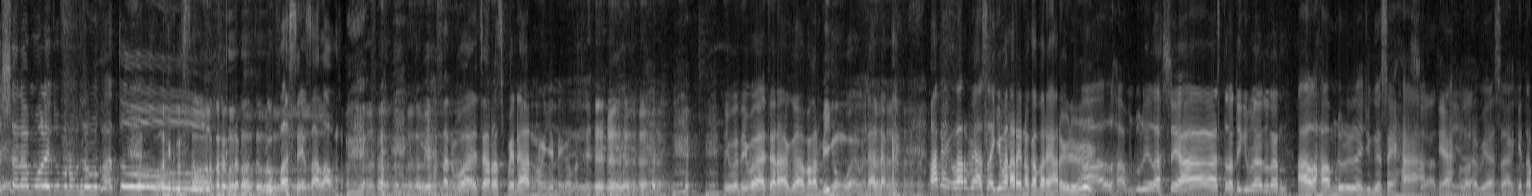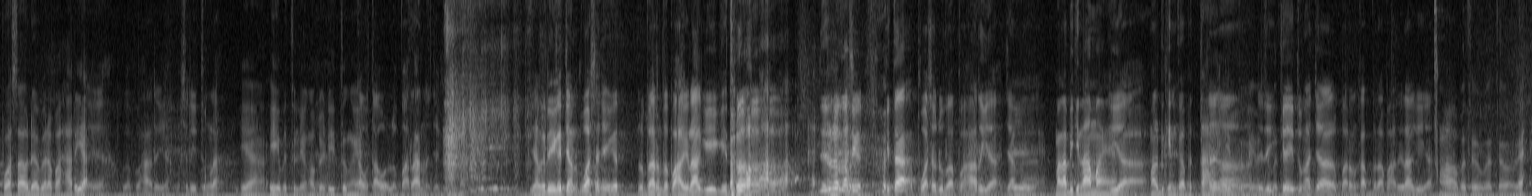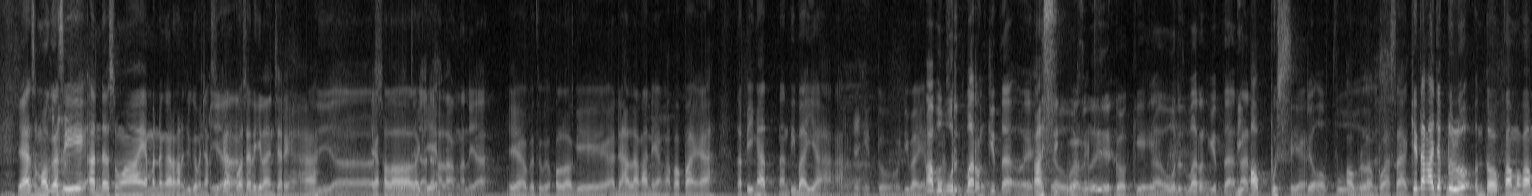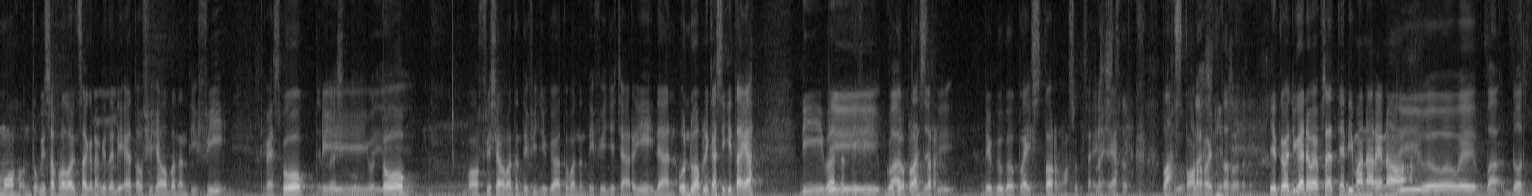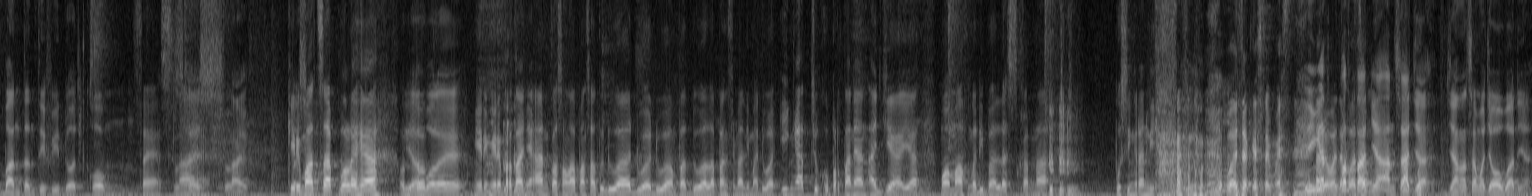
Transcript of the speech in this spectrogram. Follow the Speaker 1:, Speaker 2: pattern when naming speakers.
Speaker 1: Assalamualaikum warahmatullahi wabarakatuh.
Speaker 2: Waalaikumsalam warahmatullahi wabarakatuh. Lupa saya salam. Kebiasaan buat acara sepedaan mungkin ya, penting. Tiba-tiba acara agama kan bingung gua mendadak. Oke, luar biasa. Gimana Reno kabarnya hari ini?
Speaker 1: Alhamdulillah sehat. Tadi gimana Ran?
Speaker 2: Alhamdulillah juga sehat,
Speaker 1: Sehat,
Speaker 2: ya,
Speaker 1: ya.
Speaker 2: luar biasa. Kita puasa udah berapa hari ya?
Speaker 1: Ya, berapa hari ya? Masih dihitung lah.
Speaker 2: Ya, iya betul ya nggak boleh dihitung ya.
Speaker 1: Tahu-tahu lebaran aja gitu. Yang diinget jangan puasanya inget lebaran berapa hari lagi gitu. Jadi lu kasih kita puasa udah berapa hari ya? Jangan.
Speaker 2: Iya, iya. Malah bikin lama ya.
Speaker 1: Iya.
Speaker 2: Malah bikin gak betah
Speaker 1: Heeh,
Speaker 2: gitu. ya,
Speaker 1: jadi
Speaker 2: betul,
Speaker 1: kita hitung aja lebaran berapa hari lagi ya.
Speaker 2: Oh betul betul ya. Ya semoga sih anda semua yang mendengarkan juga menyaksikan
Speaker 1: Iya.
Speaker 2: puasa lagi lancar ya.
Speaker 1: Iya.
Speaker 2: Ya,
Speaker 1: semoga
Speaker 2: kalau lagi-
Speaker 1: ada halangan ya.
Speaker 2: Iya betul. Kalau lagi ada halangan ya nggak apa-apa ya. Tapi ingat nanti bayar kayak gitu, dibayar.
Speaker 1: Ngabuburit bareng kita. weh.
Speaker 2: Asik banget. Gokil.
Speaker 1: Ngabuburit bareng kita
Speaker 2: di
Speaker 1: kan.
Speaker 2: opus ya.
Speaker 1: Di Opus.
Speaker 2: Obrolan puasa. Kita ngajak dulu untuk kamu-kamu untuk bisa follow Instagram kita di @officialbanten.tv di Facebook, di,
Speaker 1: Di Facebook, di-
Speaker 2: YouTube, official Banten TV juga atau Banten TV aja cari dan unduh aplikasi kita ya di Banten
Speaker 1: Di
Speaker 2: TV, Google
Speaker 1: Banten
Speaker 2: Play Store.
Speaker 1: TV.
Speaker 2: Di Google Play Store maksud saya
Speaker 1: Play
Speaker 2: ya.
Speaker 1: Store.
Speaker 2: Itu juga ada websitenya di mana Reno?
Speaker 1: Di www.bantentv.com
Speaker 2: Saya
Speaker 1: slash live.
Speaker 2: Kirim WhatsApp boleh ya
Speaker 1: Ya
Speaker 2: untuk
Speaker 1: boleh.
Speaker 2: ngirim-ngirim pertanyaan 0812 2242 8952. Ingat cukup pertanyaan aja ya. Mohon maaf nggak dibalas karena pusing Randi. banyak SMS.
Speaker 1: Ingat
Speaker 2: banyak WhatsApp.
Speaker 1: pertanyaan saja, jangan sama jawabannya.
